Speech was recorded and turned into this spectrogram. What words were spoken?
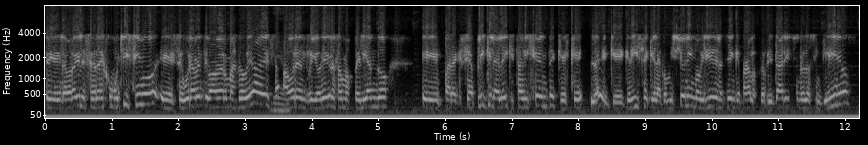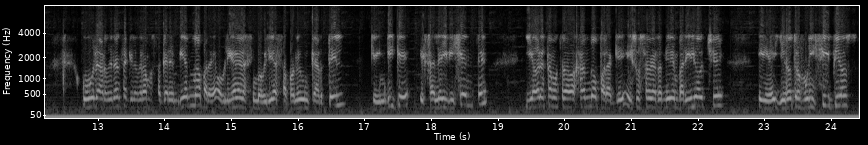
eh, la verdad que les agradezco muchísimo. Eh, seguramente va a haber más novedades. Ahora en Río Negro estamos peleando para que se aplique la ley que está vigente, que es que, que, dice que la comisión inmobiliaria la tienen que pagar los propietarios y no los inquilinos. Hubo una ordenanza que logramos sacar en Vietnam para obligar a las inmobiliarias a poner un cartel que indique esa ley vigente y ahora estamos trabajando para que eso salga también en Bariloche eh, y en otros municipios,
